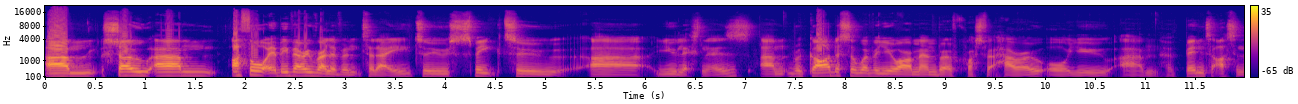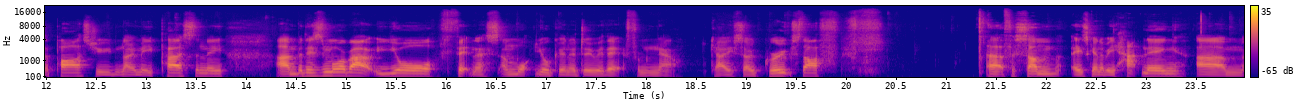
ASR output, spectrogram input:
Um, so um, I thought it'd be very relevant today to speak to uh, you listeners, um, regardless of whether you are a member of CrossFit Harrow or you um, have been to us in the past, you know me personally, um, but this is more about your fitness and what you're going to do with it from now. Okay, so group stuff uh, for some is going to be happening. Um,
